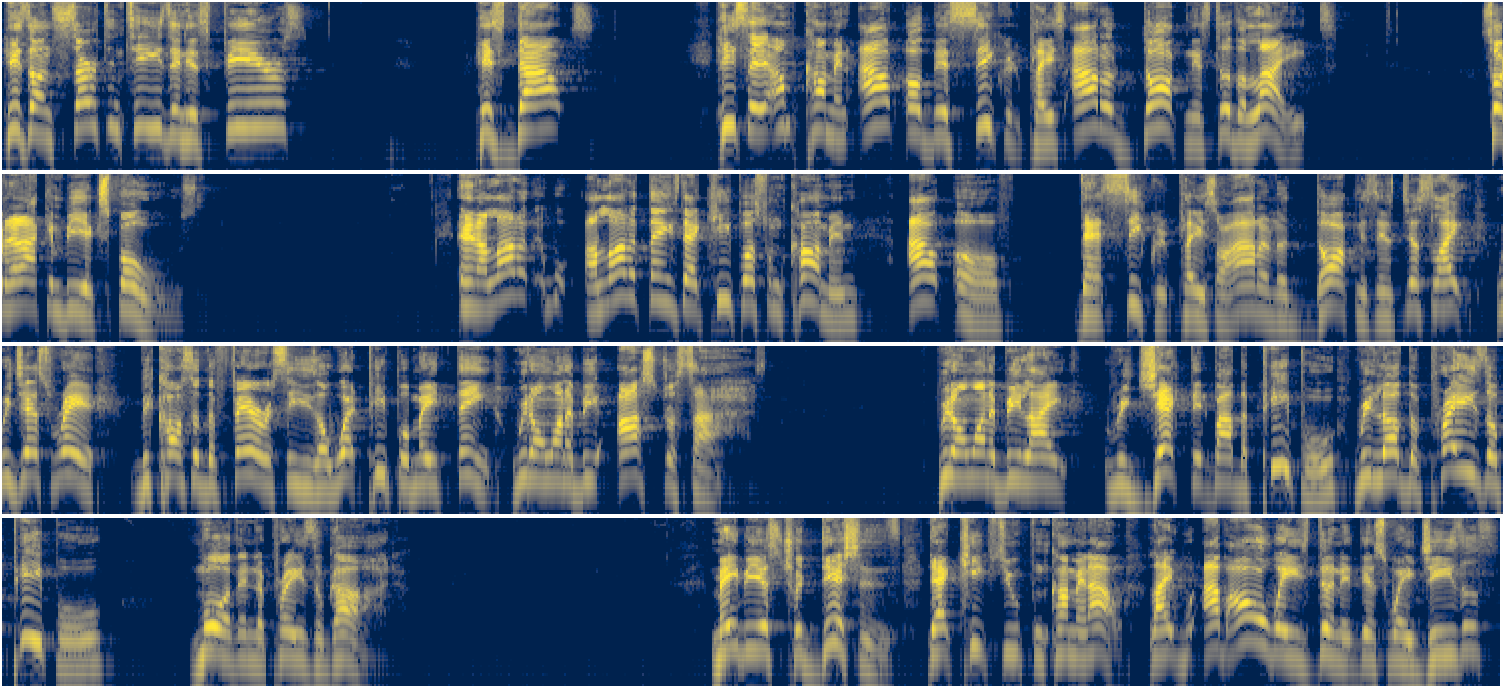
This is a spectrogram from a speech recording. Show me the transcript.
his uncertainties and his fears, his doubts. He said, I'm coming out of this secret place, out of darkness to the light, so that I can be exposed. And a lot of, a lot of things that keep us from coming out of that secret place or out of the darkness is just like we just read because of the Pharisees or what people may think. We don't want to be ostracized. We don't want to be like rejected by the people. We love the praise of people more than the praise of God. Maybe it's traditions that keeps you from coming out. Like I've always done it this way, Jesus.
